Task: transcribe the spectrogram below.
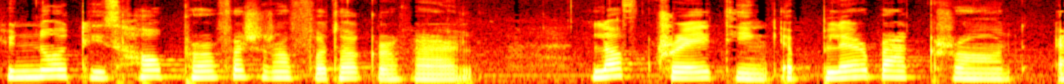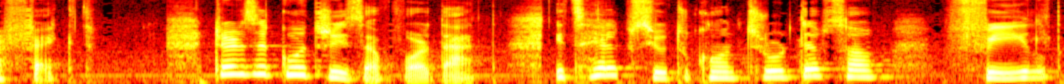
you notice how professional photographers love creating a blur background effect. There is a good reason for that. It helps you to control depth of field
